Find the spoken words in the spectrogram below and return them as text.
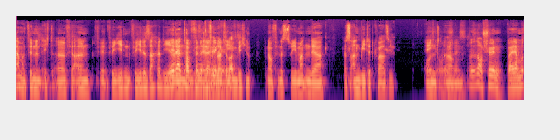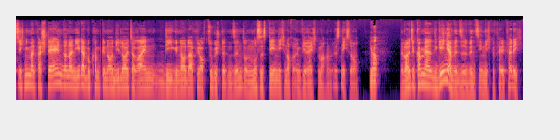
Ja, man findet echt äh, für allen, für, für jeden, für jede Sache, die Jeder einem Topf findet gefällt seine oder die irgendwelche, genau, findest du jemanden, der das anbietet quasi. Echt, Und, ähm. Das ist auch schön, weil da muss sich niemand verstellen, sondern jeder bekommt genau die Leute rein, die genau dafür auch zugeschnitten sind und muss es denen nicht noch irgendwie recht machen. Ist nicht so. Ja. Die Leute kommen ja, die gehen ja, wenn sie, wenn es ihnen nicht gefällt. Fertig.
